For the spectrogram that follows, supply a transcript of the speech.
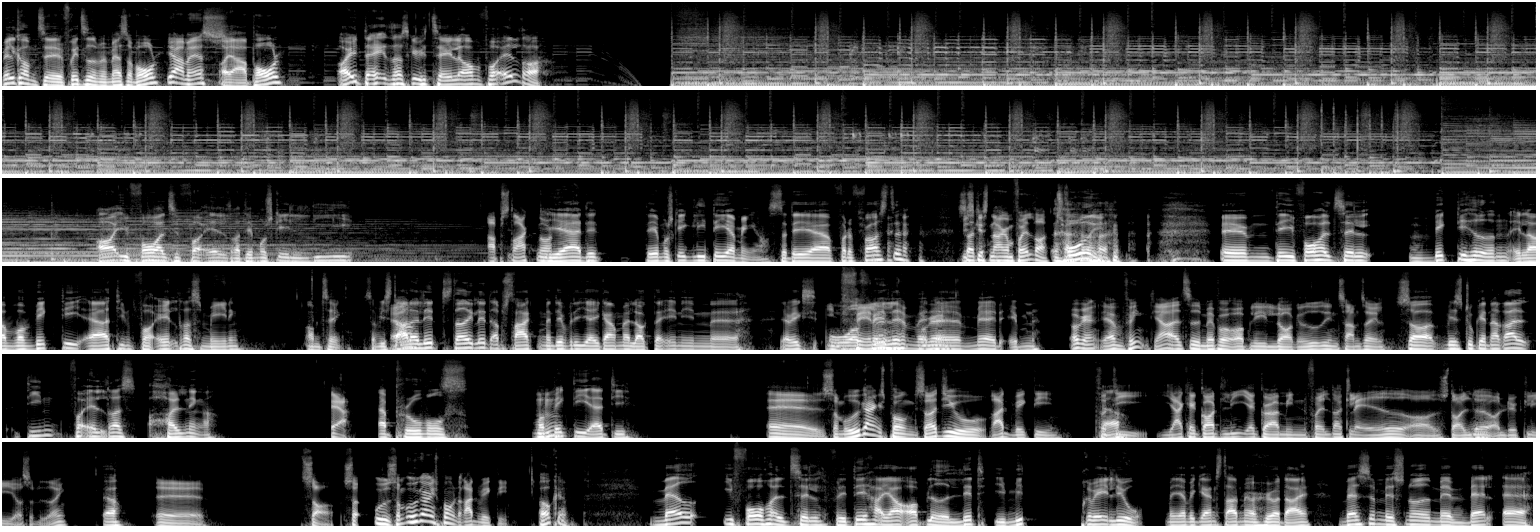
Velkommen til Fritid med Mads og Paul. Jeg er Mads. Og jeg er Paul. Og i dag så skal vi tale om forældre. I forhold til forældre, det er måske lige... Abstrakt nok. Ja, det, det er måske ikke lige det, jeg mener. Så det er for det første... Vi skal snakke om forældre. Troede I? øhm, det er i forhold til vigtigheden, eller hvor vigtig er din forældres mening om ting. Så vi starter Ja. lidt, stadig lidt abstrakt, men det er fordi, jeg er i gang med at logge dig ind i en... Øh, jeg vil ikke sige ordet fælde? fælde, men Okay. øh, mere et emne. Okay, ja, fint. Jeg er altid med på at blive logget ud i en samtale. Så hvis du generelt... Dine forældres holdninger, Ja. approvals, hvor Mhm. mm-hmm. vigtige er de? Øh, som udgangspunkt, så er de jo ret vigtige. Fordi ja. jeg kan godt lide at gøre mine forældre glade og stolte Mm. og lykkelige og så videre, ikke? Ja. Øh, så, så ud, som udgangspunkt ret vigtige. Okay. Hvad i forhold til, fordi det har jeg oplevet lidt i mit privatliv, men jeg vil gerne starte med at høre dig. Hvad så med sådan noget med valg af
